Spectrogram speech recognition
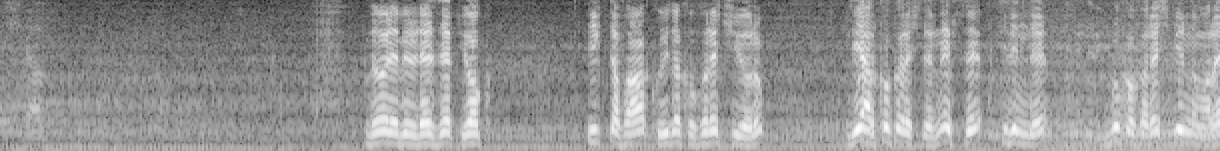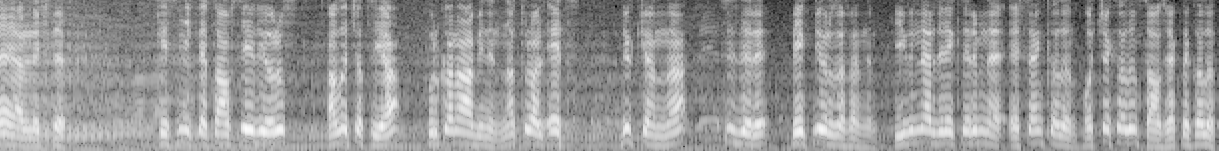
İşte abi. Böyle bir lezzet yok. İlk defa kuyuda kokoreç yiyorum. Diğer kokoreçlerin hepsi silindi. Bu kokoreç bir numaraya yerleşti. Kesinlikle tavsiye ediyoruz. Alaçatı'ya Furkan abinin Natural Et dükkanına sizleri bekliyoruz efendim. İyi günler dileklerimle esen kalın, hoşça kalın, sağlıcakla kalın.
